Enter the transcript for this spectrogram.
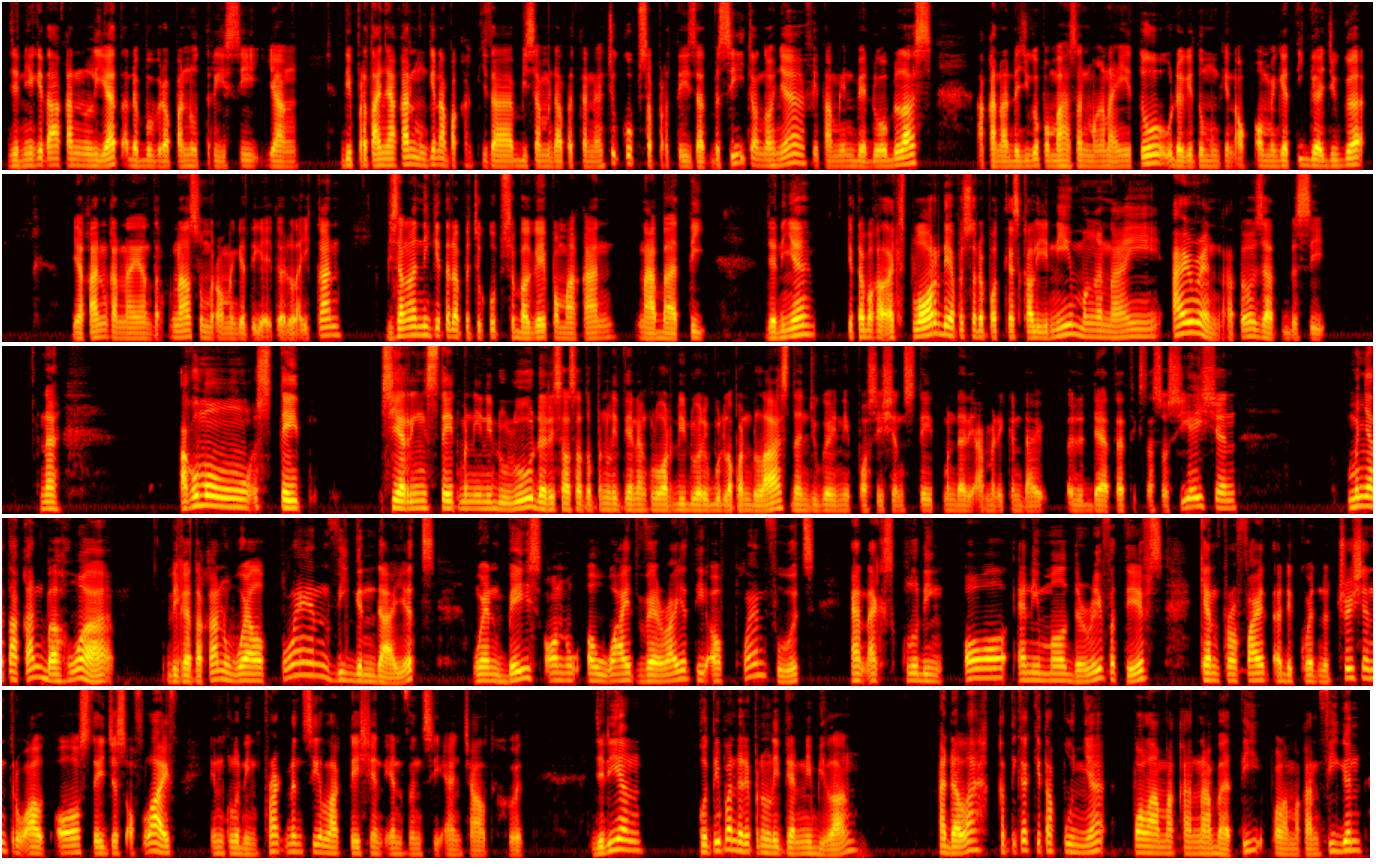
Jadinya kita akan lihat ada beberapa nutrisi yang dipertanyakan mungkin apakah kita bisa mendapatkan yang cukup seperti zat besi contohnya vitamin B12 akan ada juga pembahasan mengenai itu udah gitu mungkin omega 3 juga ya kan karena yang terkenal sumber omega 3 itu adalah ikan. Bisa nggak nih kita dapat cukup sebagai pemakan nabati? Jadinya kita bakal explore di episode podcast kali ini mengenai iron atau zat besi nah aku mau state sharing statement ini dulu dari salah satu penelitian yang keluar di 2018 dan juga ini position statement dari American eh, Dietetics Association menyatakan bahwa dikatakan well-planned vegan diets when based on a wide variety of plant foods and excluding all animal derivatives can provide adequate nutrition throughout all stages of life including pregnancy, lactation, infancy, and childhood. Jadi yang kutipan dari penelitian ini bilang adalah ketika kita punya pola makan nabati, pola makan vegan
